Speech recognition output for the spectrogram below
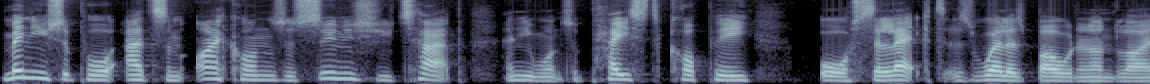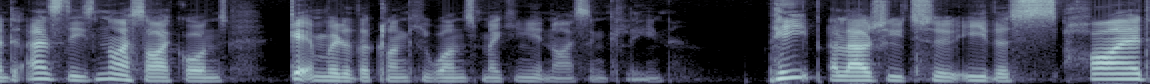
Menu support adds some icons as soon as you tap and you want to paste, copy, or select as well as bold and underlined as these nice icons, getting rid of the clunky ones, making it nice and clean. Peep allows you to either hide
